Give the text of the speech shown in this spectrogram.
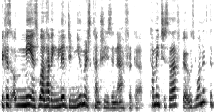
because of me as well having lived in numerous countries in Africa, coming to South Africa it was one of the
